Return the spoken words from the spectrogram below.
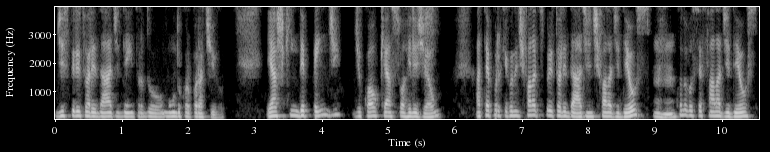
de espiritualidade dentro do mundo corporativo. E acho que independe de qual que é a sua religião, até porque quando a gente fala de espiritualidade, a gente fala de Deus. Uhum. Quando você fala de Deus,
